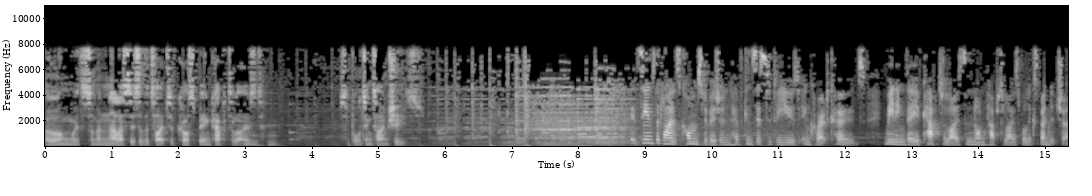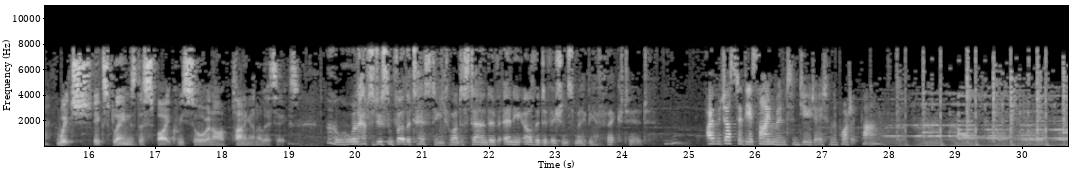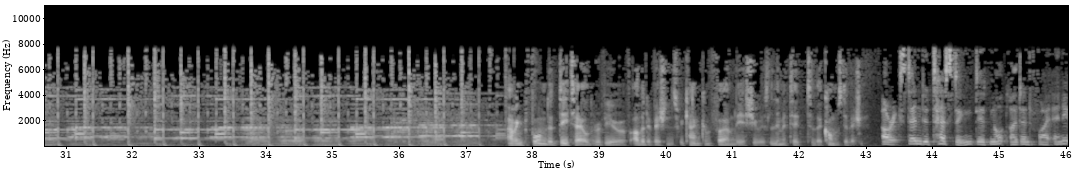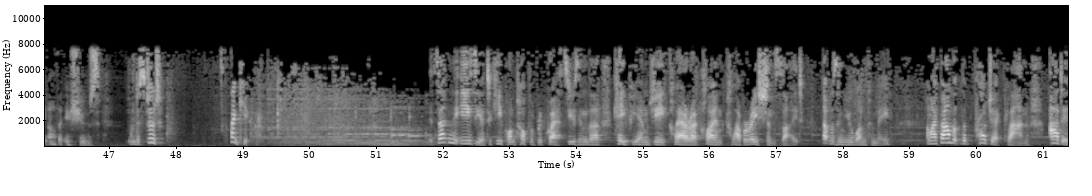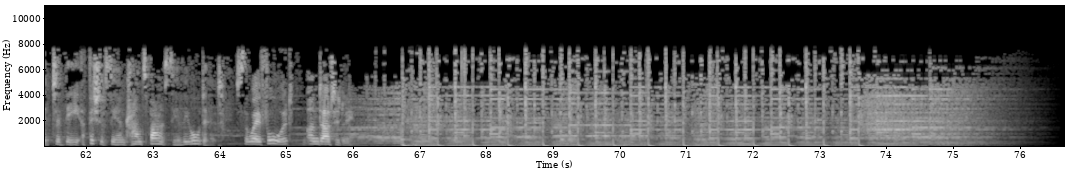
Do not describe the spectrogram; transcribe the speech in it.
along with some analysis of the types of costs being capitalized. Supporting timesheets. It seems the client's comms division have consistently used incorrect codes, meaning they've capitalized some non-capitalizable expenditure. Which explains the spike we saw in our planning analytics. Oh, well, we'll have to do some further testing to understand if any other divisions may be affected. Mm-hmm. I've adjusted the assignment and due date in the project plan. Having performed a detailed review of other divisions, we can confirm the issue is limited to the comms division. Our extended testing did not identify any other issues. Understood. Thank you. It's certainly easier to keep on top of requests using the KPMG Clara client collaboration site. That was a new one for me. And I found that the project plan added to the efficiency and transparency of the audit. It's the way forward, undoubtedly.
